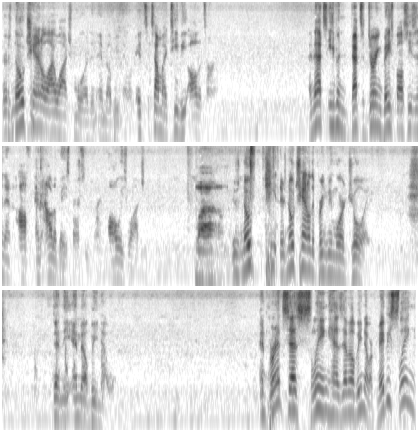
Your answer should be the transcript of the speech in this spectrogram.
There's no channel I watch more than MLB network. It's, it's on my TV all the time and that's even that's during baseball season and off and out of baseball season. I always watch it. Wow. There's no there's no channel that brings me more joy than the MLB network. And Brent says Sling has MLB network. Maybe Sling,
